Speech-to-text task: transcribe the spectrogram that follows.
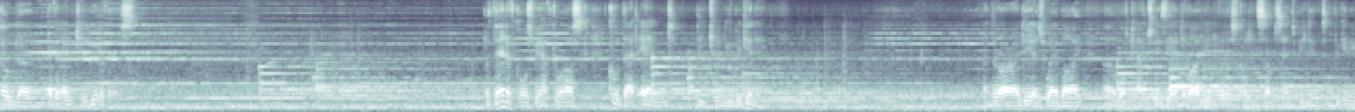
colder, ever emptier universe. But then, of course, we have to ask, could that end lead to a new beginning? And there are ideas whereby uh, what actually is the end of our universe could, in some sense, be linked to the beginning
